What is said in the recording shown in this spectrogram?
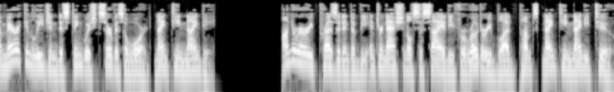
American Legion Distinguished Service Award 1990. Honorary President of the International Society for Rotary Blood Pumps 1992.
